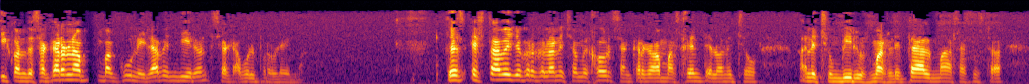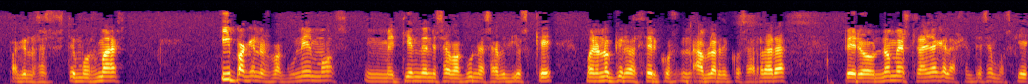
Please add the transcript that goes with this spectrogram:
y cuando sacaron la vacuna y la vendieron se acabó el problema. Entonces esta vez yo creo que lo han hecho mejor, se han cargado más gente, lo han hecho, han hecho un virus más letal, más asustado, para que nos asustemos más y para que nos vacunemos, metiendo en esa vacuna, sabe Dios qué. Bueno, no quiero hacer hablar de cosas raras, pero no me extraña que la gente se mosquee.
